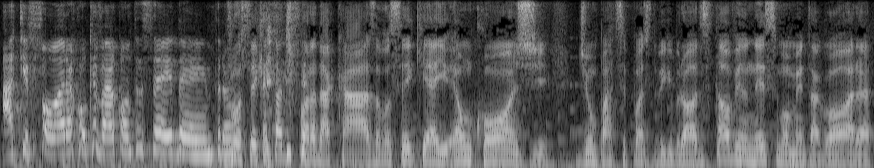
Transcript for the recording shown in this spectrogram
aqui fora com o que vai acontecer aí dentro. Você que tá de fora da casa, você que é, é um cônjuge de um participante do Big Brother, está ouvindo nesse momento agora,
